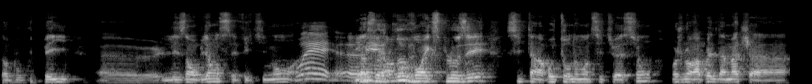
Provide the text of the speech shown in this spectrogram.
dans beaucoup de pays. Euh, les ambiances, effectivement, ouais, d'un seul coup, vont exploser si tu as un retournement de situation. Moi, je me rappelle d'un match à,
